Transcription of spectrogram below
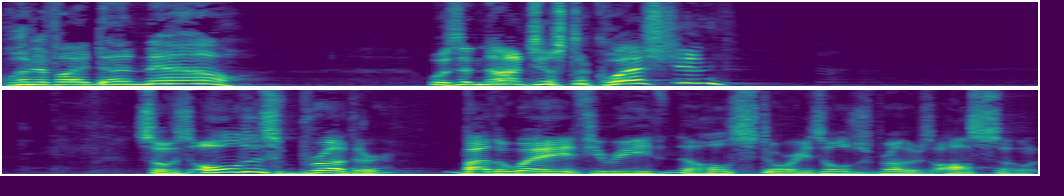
what have I done now? Was it not just a question? So his oldest brother, by the way, if you read the whole story, his oldest brother is also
